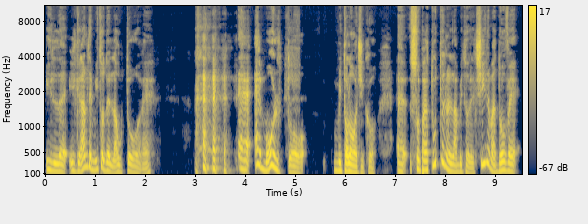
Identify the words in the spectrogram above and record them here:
il, il grande mito dell'autore è, è molto mitologico, eh, soprattutto nell'ambito del cinema, dove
